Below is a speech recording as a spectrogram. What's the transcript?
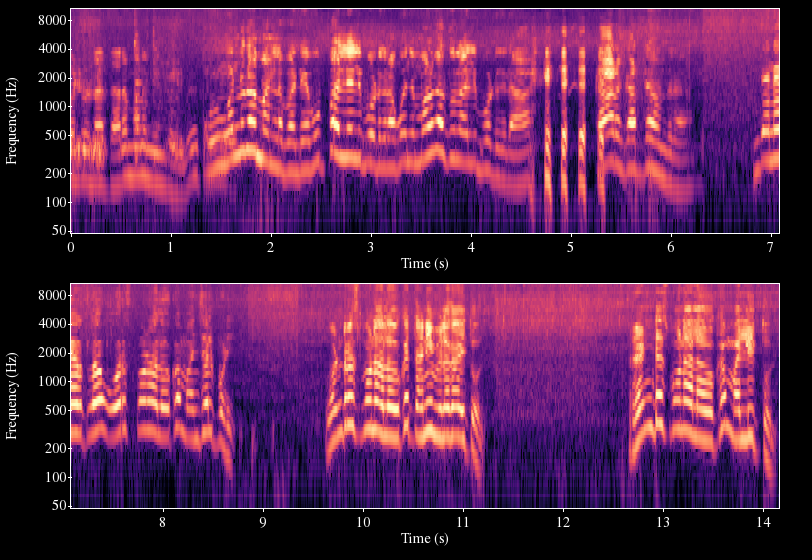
பண்ணுறா தரமான மீன் குழம்பு. ஒன்று தான் பண்ணல பாண்டியா. உப்பு அள்ளி அள்ளி போட்டுக்கிறான் கொஞ்சம் மிளகா தூள் அள்ளி போட்டுக்கடா காரம் கரெக்டாக வந்துடும் இந்த நேரத்தில் ஒரு ஸ்பூன் அளவுக்கு மஞ்சள் பொடி ஒன்றரை ஸ்பூன் அளவுக்கு தனி மிளகாய் தூள் ரெண்டு ஸ்பூன் அளவுக்கு மல்லித்தூள்.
